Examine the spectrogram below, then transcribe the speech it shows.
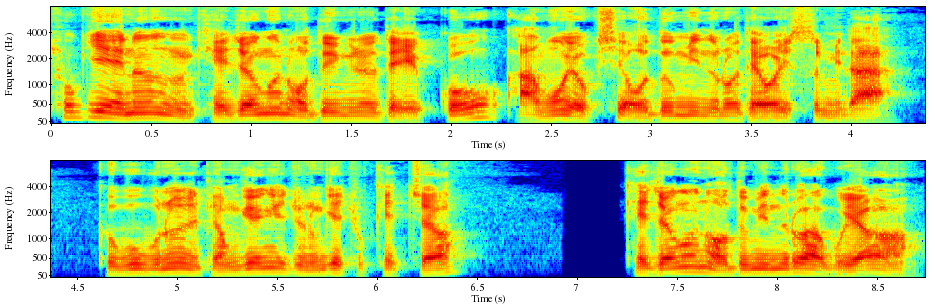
초기에는 계정은 어드민으로 되어 있고 암호 역시 어드민으로 되어 있습니다. 그 부분을 변경해 주는 게 좋겠죠. 계정은 어드민으로 하고요.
